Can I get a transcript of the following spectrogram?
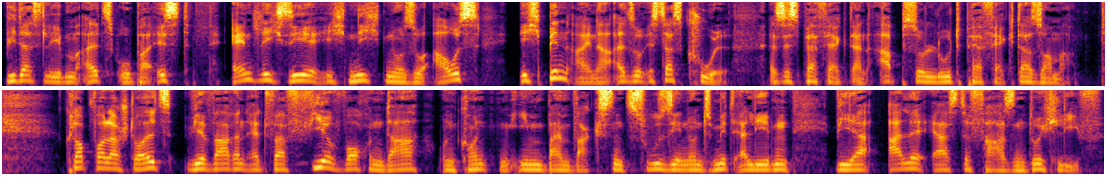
wie das Leben als Opa ist. Endlich sehe ich nicht nur so aus, ich bin einer, also ist das cool. Es ist perfekt, ein absolut perfekter Sommer. Klopp voller Stolz, wir waren etwa vier Wochen da und konnten ihm beim Wachsen zusehen und miterleben, wie er alle erste Phasen durchlief.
